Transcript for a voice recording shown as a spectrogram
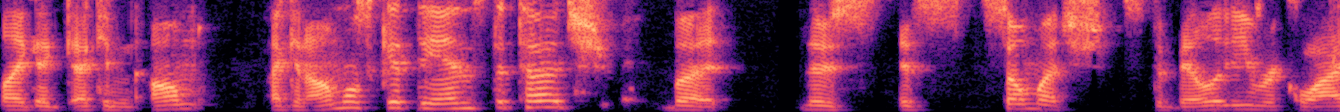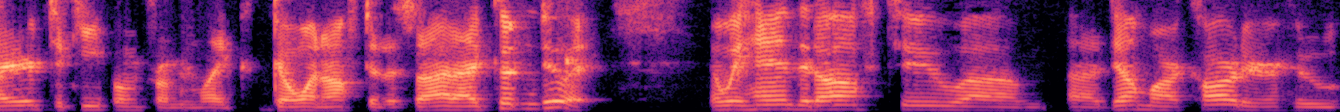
like I, I can um I can almost get the ends to touch, but there's it's so much stability required to keep them from like going off to the side. I couldn't do it, and we handed off to um, uh, Delmar Carter, who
